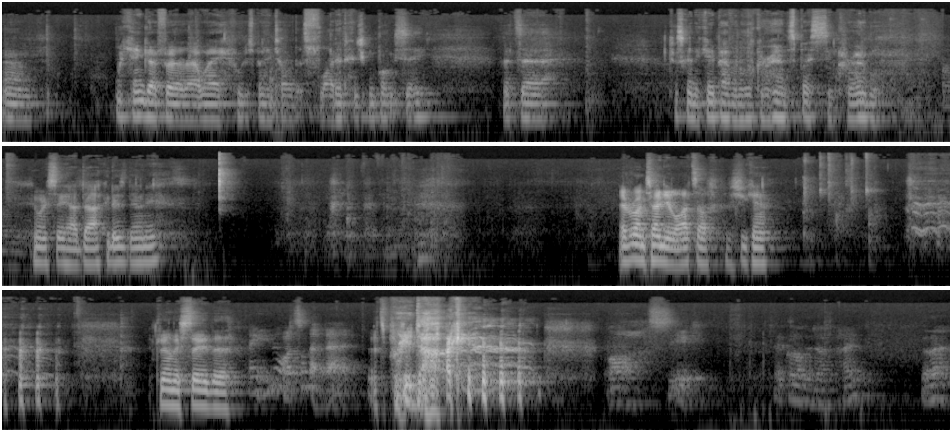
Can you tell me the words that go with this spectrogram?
Um, we can go further that way. We're just being told it's flooded, as you can probably see. But uh, just going to keep having a look around. This place is incredible. You want to see how dark it is down here? Everyone, turn your lights off if you can. you can only see the. Hey, you know what? It's not that bad. It's pretty dark. Oh, sick. That glow in the dark paint. Look at that.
